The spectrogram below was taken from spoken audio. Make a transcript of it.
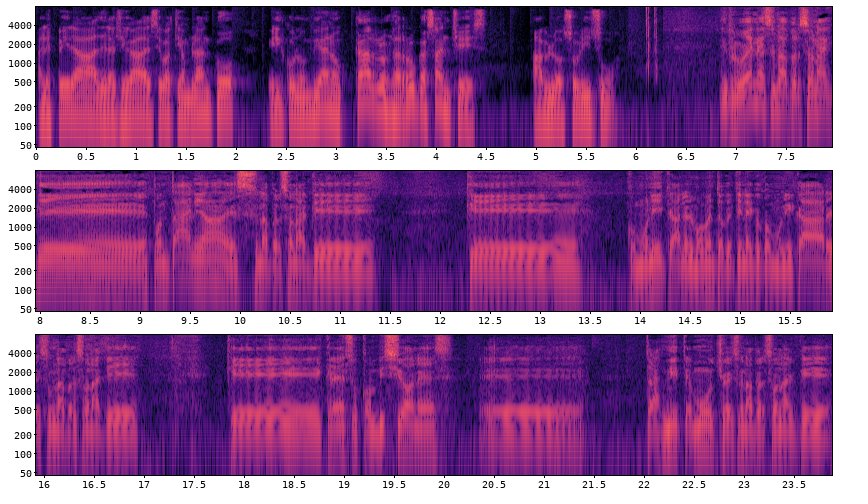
A la espera de la llegada de Sebastián Blanco, el colombiano Carlos Larroca Sánchez habló sobre Insúa. Y Rubén es una persona que es espontánea, es una persona que, que comunica en el momento que tiene que comunicar, es una persona que, que cree en sus convicciones, eh, transmite mucho, es una persona que,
